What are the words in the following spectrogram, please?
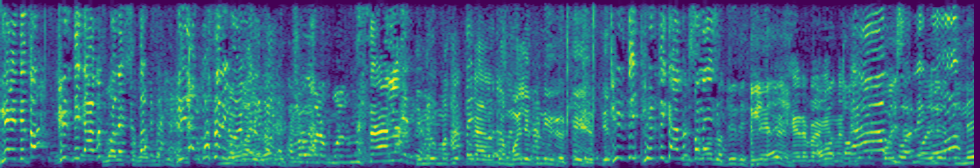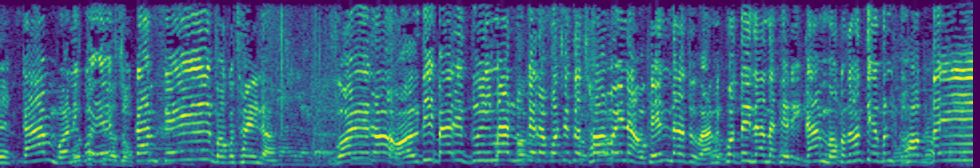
ल्याइदे त फिर्ती कागज बनाइदे त। लिलाम कसरी भयो? साला। तिम्रो मात्रै कुरा आएर त मैले पनि के त्यो फिर्ती फिर्ती कागज बनाइदे दिदी दिदी, राखेर अब बाहिरमा तपाईँले काम पैसा कहिले दिने? भनेको काम भनेको होटलतिर यस्तो जाउँ। काम केही भएको छैन। गएर हल्दीबारी दुईमा लुकेर बसेछ छ महिना हो कि नि दाजु? हामी खोज्दै जाँदाखेरि काम भएको छ भने त्यहाँ पनि ठग्दै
